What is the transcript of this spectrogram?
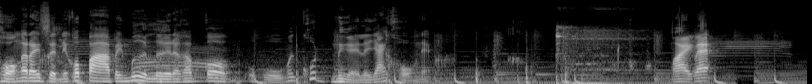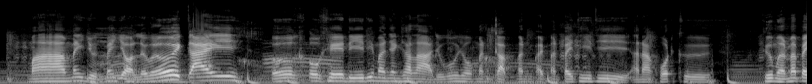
ของอะไรเสร็จเนี่ยก็ปาไปมืดเลยนะครับ ก็โอ้โหมันโคตรเหนื่อยเลยย้ายของเนี่ย มาอีกแล้ว มาไม่หยุดไม่หย่อนเลยเว้ยเอ้ยไกลเออโอเคดีที่มันยังฉลาดอยู่คุณผู้ชมมันกลับมันไปมันไปที่ที่อนาคตคือ คือเหมือนมันไป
